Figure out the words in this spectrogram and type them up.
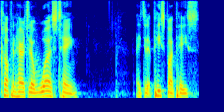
Klopp inherited a worse team. He did it piece by piece,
